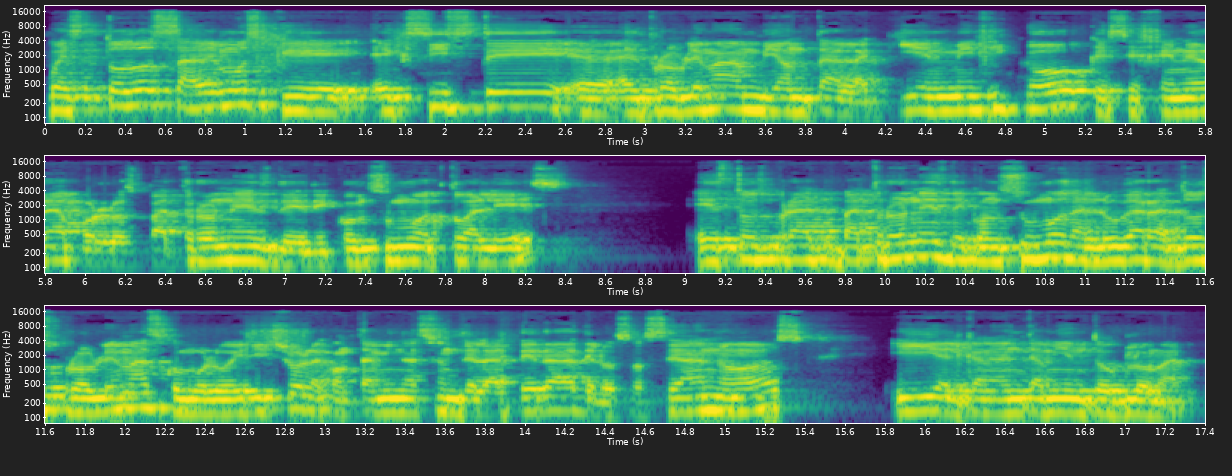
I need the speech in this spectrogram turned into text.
Pues todos sabemos que existe el problema ambiental aquí en México que se genera por los patrones de, de consumo actuales estos patrones de consumo dan lugar a dos problemas, como lo he dicho, la contaminación de la tierra, de los océanos y el calentamiento global.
